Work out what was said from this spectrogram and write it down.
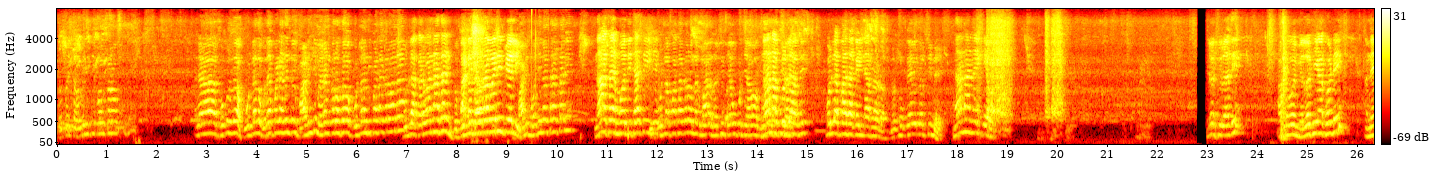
તો પછી તમે હમીરજી કોમ કરો. અરે છોકરો પોટલા તો બધા પડ્યા છે તમે ભાડીને જેમ હેરાન કરો છો? આ પોટલાથી પાછા કરવાના? પુડલા કરવાના થાય ને બાકી નવરા વરી પેલી. મારી મોજી ના થાય તારી? ના થાય મોદી થતી છે. પોટલા પાછા કરો ને મારે નથી જવું પડશે આવા ના ના પુડલા પુડલા પાછા કઈ નાખડો હું કેવી નથી ને. ના ના નહીં કેવા લ્યો સુરાજી આપણે હવે મેલોથી આ ખોટી અને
